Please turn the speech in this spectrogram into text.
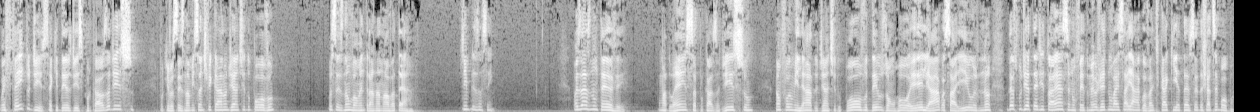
O efeito disso é que Deus diz: por causa disso, porque vocês não me santificaram diante do povo, vocês não vão entrar na nova terra. Simples assim. Moisés não teve uma doença por causa disso, não foi humilhado diante do povo, Deus honrou ele, a água saiu. Não, Deus podia ter dito, ah, é, não fez do meu jeito, não vai sair água, vai ficar aqui até você deixar de ser bobo.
